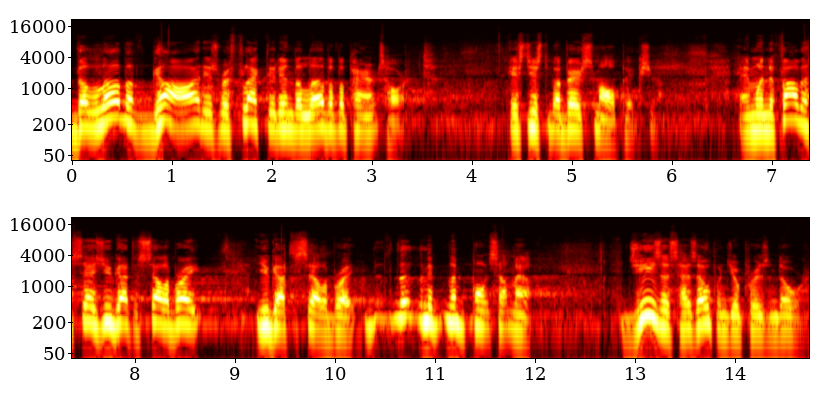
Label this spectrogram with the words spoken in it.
The love of God is reflected in the love of a parent's heart. It's just a very small picture. And when the Father says you got to celebrate, you got to celebrate. Let, me, let me point something out. Jesus has opened your prison door.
